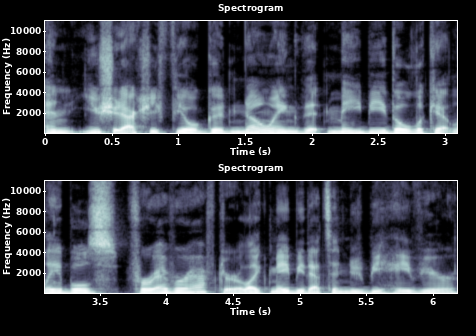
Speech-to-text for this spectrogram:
And you should actually feel good knowing that maybe they'll look at labels forever after. Like maybe that's a new behavior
